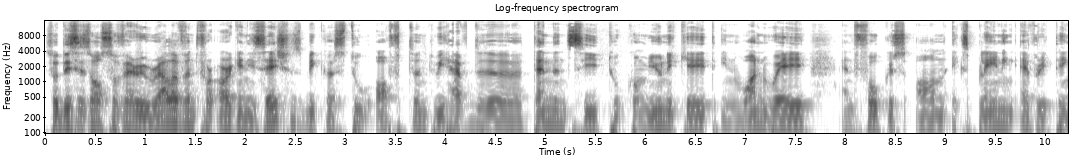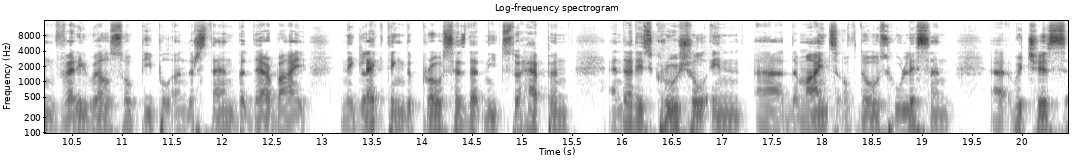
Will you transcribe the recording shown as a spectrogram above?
so this is also very relevant for organizations because too often we have the tendency to communicate in one way and focus on explaining everything very well so people understand, but thereby neglecting the process that needs to happen and that is crucial in uh, the minds of those who listen, uh, which is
